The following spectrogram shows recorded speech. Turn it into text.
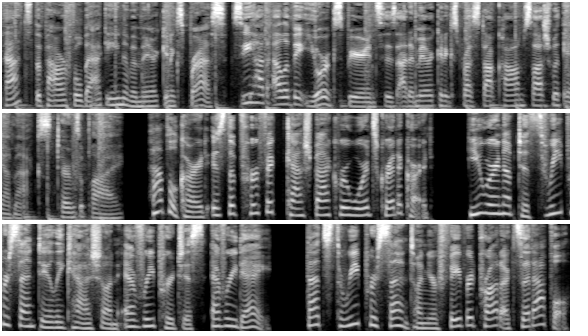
That's the powerful backing of American Express. See how to elevate your experiences at AmericanExpress.com slash with Amex. Terms apply. Apple Card is the perfect cashback rewards credit card. You earn up to 3% daily cash on every purchase every day. That's 3% on your favorite products at Apple,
